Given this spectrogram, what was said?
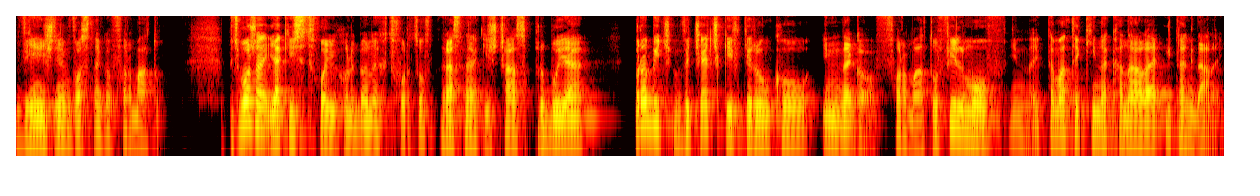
więźniem własnego formatu. Być może jakiś z Twoich ulubionych twórców raz na jakiś czas próbuje robić wycieczki w kierunku innego formatu filmów, innej tematyki na kanale itd. Tak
